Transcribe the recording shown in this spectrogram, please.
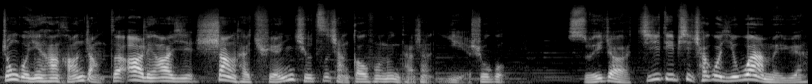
中国银行行长在2021上海全球资产高峰论坛上也说过，随着 GDP 超过一万美元，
